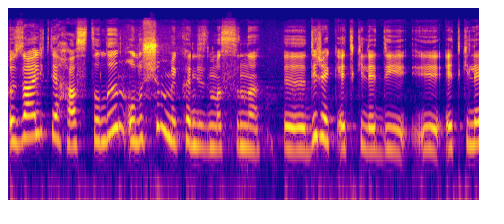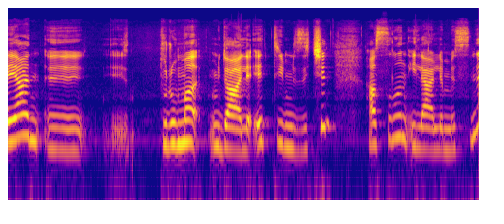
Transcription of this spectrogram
Özellikle hastalığın oluşum mekanizmasını e, direkt etkilediği e, etkileyen e, duruma müdahale ettiğimiz için hastalığın ilerlemesini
